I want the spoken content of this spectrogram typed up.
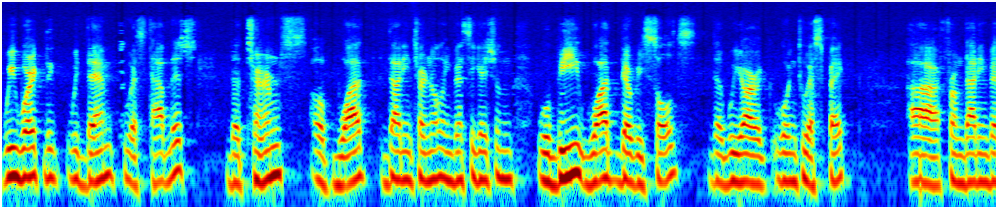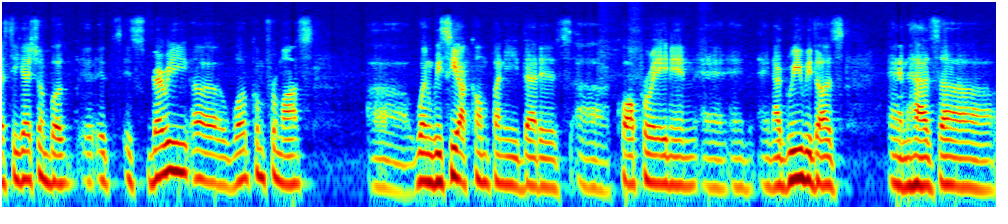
we work with them to establish the terms of what that internal investigation will be, what the results that we are going to expect uh, from that investigation. But it's it's very uh, welcome from us uh, when we see a company that is uh, cooperating and, and, and, agree with us and has uh,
